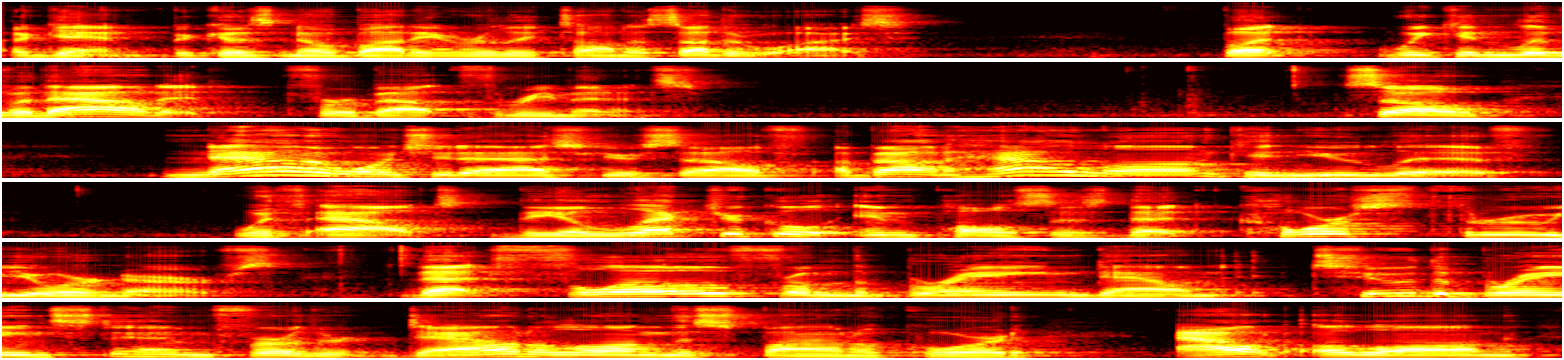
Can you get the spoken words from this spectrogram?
Again, because nobody really taught us otherwise. But we can live without it for about three minutes. So now I want you to ask yourself about how long can you live without the electrical impulses that course through your nerves, that flow from the brain down to the brain stem, further down along the spinal cord, out along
